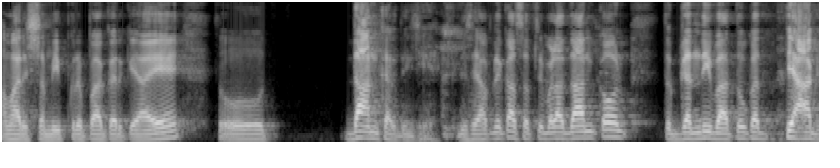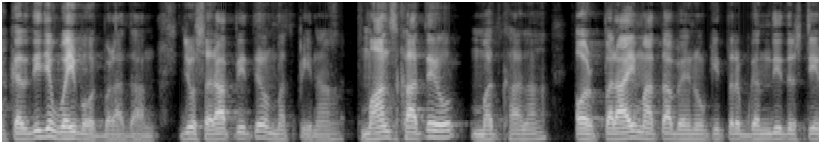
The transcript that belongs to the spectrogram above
हमारे समीप कृपा करके आए हैं तो दान कर दीजिए। जैसे आपने कहा, सबसे बड़ा दान कौन? तो गंदी बातों का त्याग कर दीजिए, वही बहुत बड़ा दान। जो शराब पीते हो, मत पीना। मांस खाते हो, मत खाना। और पराई माता बहनों की तरफ़ गंदी दृष्टि।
